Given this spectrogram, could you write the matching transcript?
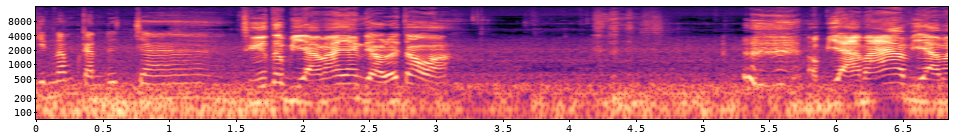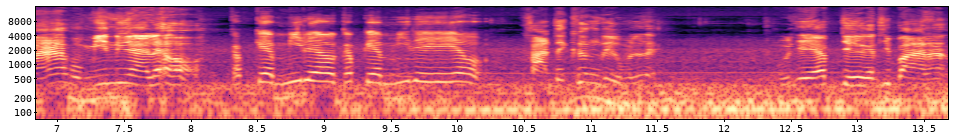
กินน้ำกันด้วยจ้า ถือแตะเบียร์มาอย่างเดียวเลยเจ้าอะ เอาเบียร์มาเอาเบียร์มา ผมมีเนื้อแล้ว กับแกมมีแล้ว กับแกมมีแล้ว ขาดแต่เครื่องดื่มมันแหละโอเคครับ เจอกันที่บ้านนะ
